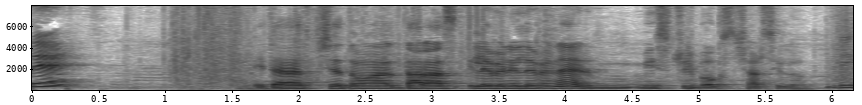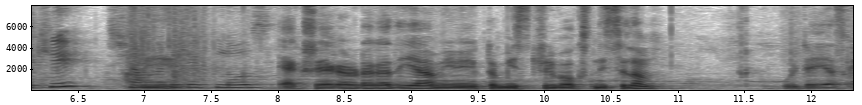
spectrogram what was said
তে এটা হচ্ছে তোমার দারাজ ইলেভেন ইলেভেনের মিস্ট্রি বক্স ছাড়ছিল। দেখি সামনে থেকে ক্লোজ একশো এগারো টাকা দিয়ে আমি একটা মিস্ট্রি বক্স নিছিলাম। ওইটাই আজকে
